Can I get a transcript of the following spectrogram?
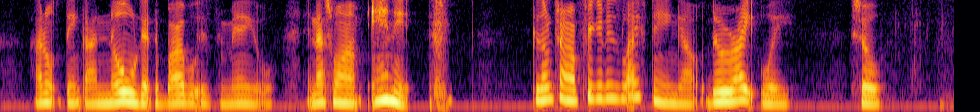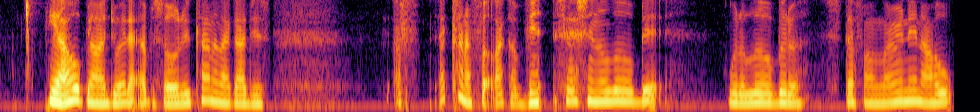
I don't think I know that the Bible is the manual. And that's why I'm in it. Because I'm trying to figure this life thing out the right way. So, yeah, I hope y'all enjoyed that episode. It's kind of like I just, I, I kind of felt like a vent session a little bit with a little bit of stuff I'm learning. I hope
